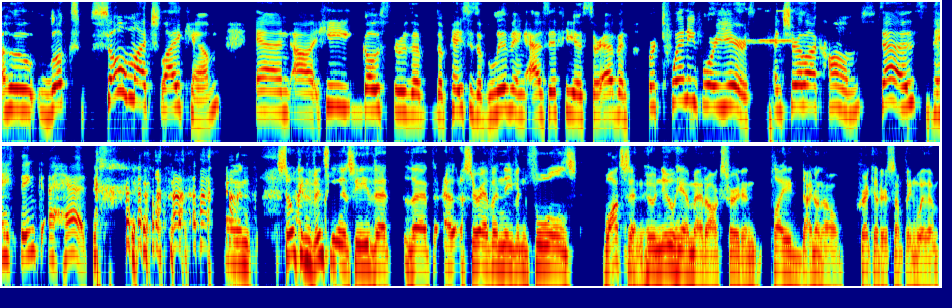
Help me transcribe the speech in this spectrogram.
who looks so much like him. And uh, he goes through the, the paces of living as if he is Sir Evan for 24 years. And Sherlock Holmes says they think ahead. and so convincing is he that, that uh, Sir Evan even fools Watson, who knew him at Oxford and played, I don't know, cricket or something with him.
